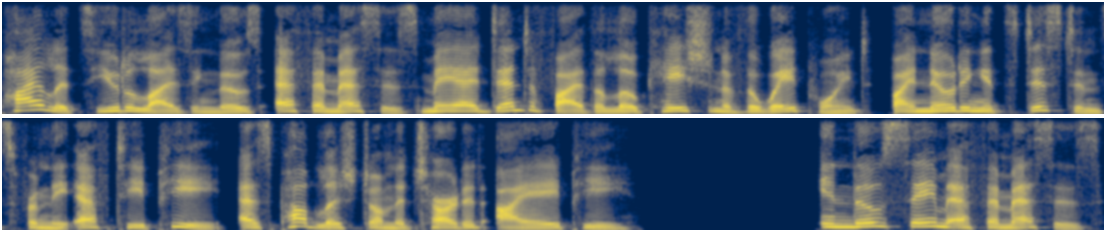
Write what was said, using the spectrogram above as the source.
Pilots utilizing those FMSs may identify the location of the waypoint by noting its distance from the FTP as published on the charted IAP. In those same FMSs,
